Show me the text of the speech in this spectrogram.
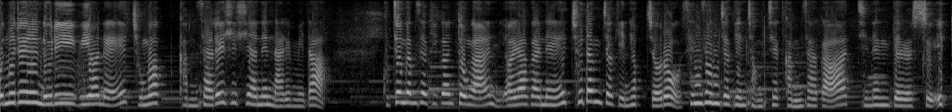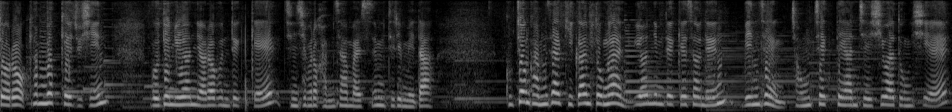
오늘은 우리 위원회 종합 감사를 실시하는 날입니다. 국정감사 기간 동안 여야 간의 초당적인 협조로 생산적인 정책 감사가 진행될 수 있도록 협력해 주신 모든 위원 여러분들께 진심으로 감사 말씀드립니다. 국정감사 기간 동안 위원님들께서는 민생 정책 대안 제시와 동시에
